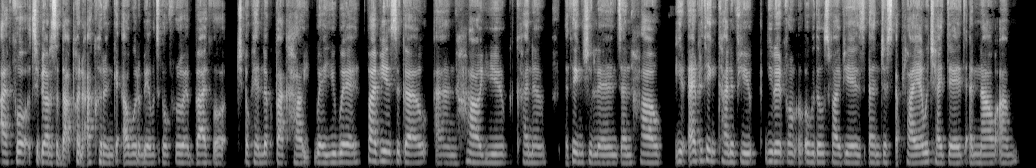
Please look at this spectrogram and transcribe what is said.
I thought, to be honest, at that point, I couldn't get, I wouldn't be able to go through it. But I thought, okay, look back how, where you were five years ago and how you kind of, the things you learned and how you know, everything kind of you, you learned from over those five years and just apply it, which I did. And now I'm,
